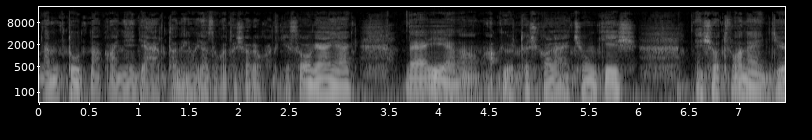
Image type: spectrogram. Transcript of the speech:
nem tudnak annyit gyártani, hogy azokat a sorokat kiszolgálják, de ilyen a, a kürtös kalácsunk is, és ott van egy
